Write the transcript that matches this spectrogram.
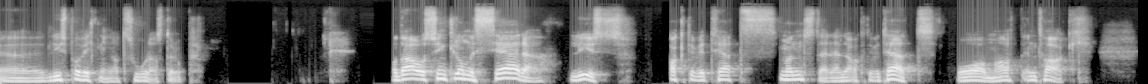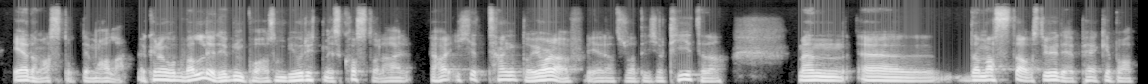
eh, lyspåvirkning, at sola står opp. Og da å synkronisere lys, aktivitetsmønster eller aktivitet og matinntak er det mest optimale. Jeg kunne gått veldig i dybden på altså, biorytmisk kosthold her. Jeg har ikke tenkt å gjøre det fordi jeg rett og slett ikke har tid til det. Men eh, det meste av studiet peker på at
